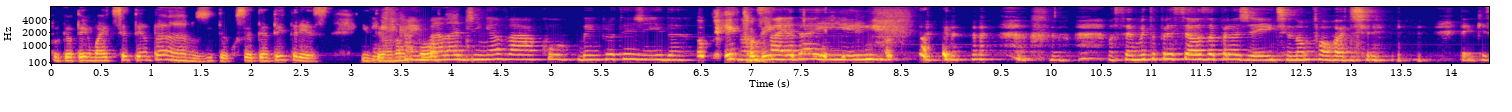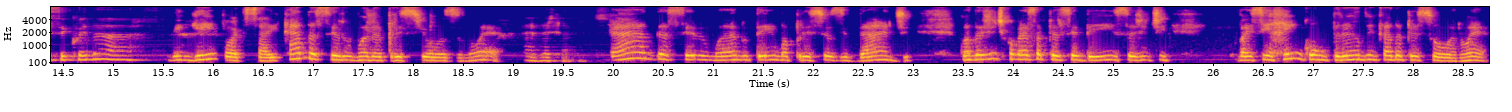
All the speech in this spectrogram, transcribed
porque eu tenho mais de 70 anos e estou com 73. Então Tem que eu não ficar posso... embaladinha a vácuo, bem protegida. Tô bem, tô não bem saia daí, hein? Você é muito preciosa pra gente, não pode. Tem que se cuidar. Ninguém pode sair. Cada ser humano é precioso, não é? É verdade. Cada ser humano tem uma preciosidade. Quando a gente começa a perceber isso, a gente vai se reencontrando em cada pessoa, não é?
